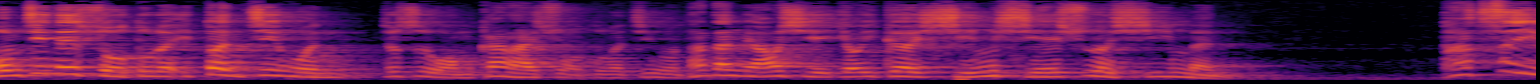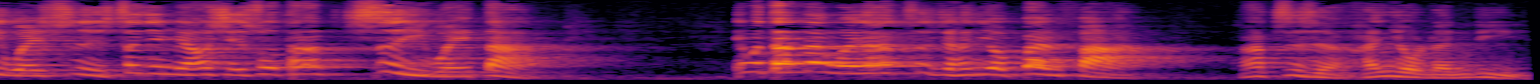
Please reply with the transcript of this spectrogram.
我们今天所读的一段经文，就是我们刚才所读的经文。他在描写有一个行邪术的西门，他自以为是。圣经描写说他自以为大，因为他认为他自己很有办法，他自己很有能力。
